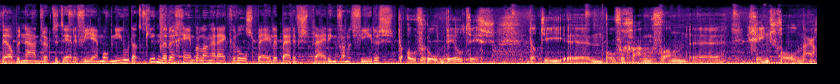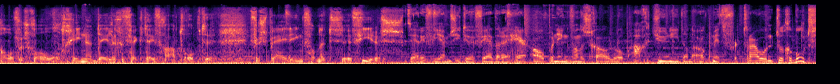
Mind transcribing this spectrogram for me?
Wel benadrukt het RIVM opnieuw dat kinderen geen belangrijke rol spelen bij de verspreiding van het virus. Overal beeld is dat die eh, overgang van eh, geen school naar halve school geen nadelig effect heeft gehad op de verspreiding van het eh, virus. Het RIVM ziet de verdere heropening van de scholen op 8 juni dan ook met vertrouwen tegemoet.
